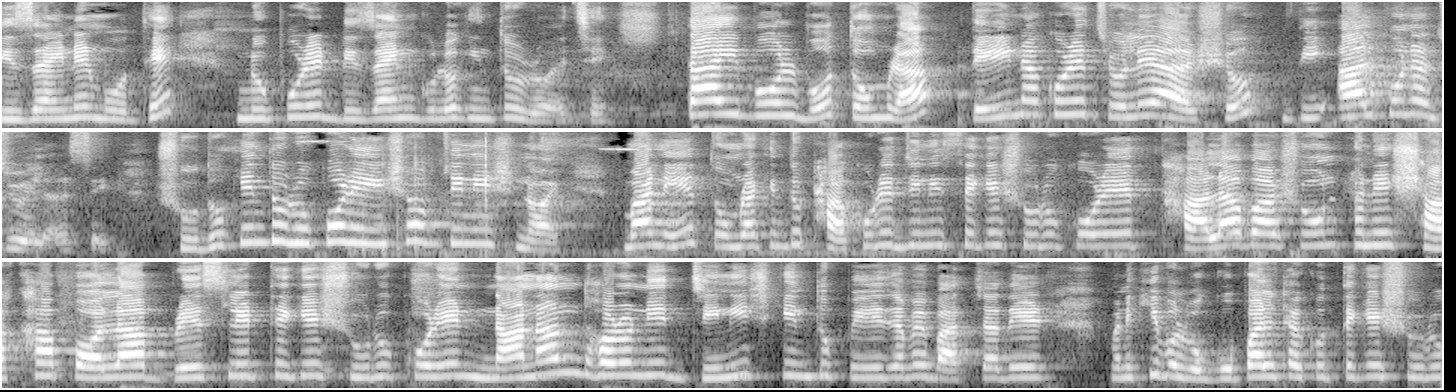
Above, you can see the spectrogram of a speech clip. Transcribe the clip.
ডিজাইনের মধ্যে নুপুরের ডিজাইনগুলো কিন্তু রয়েছে। তাই বলব তোমরা দেরি না করে চলে আসো দি আলপনা জুয়েলার্সে শুধু কিন্তু রূপোর এইসব জিনিস নয় মানে তোমরা কিন্তু ঠাকুরের জিনিস থেকে শুরু করে থালা বাসন মানে শাখা পলা ব্রেসলেট থেকে শুরু করে নানান ধরনের জিনিস কিন্তু পেয়ে যাবে বাচ্চাদের মানে কি বলব, গোপাল ঠাকুর থেকে শুরু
